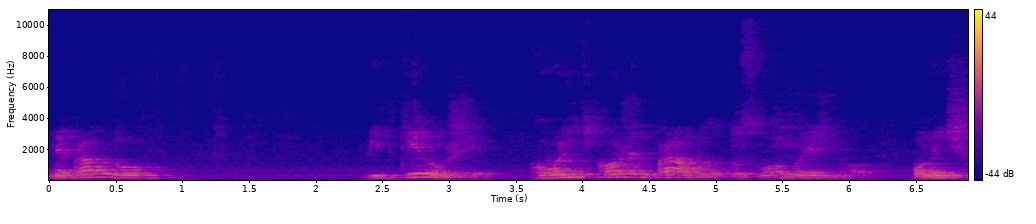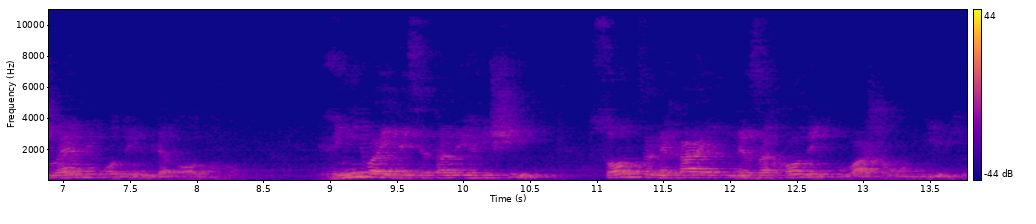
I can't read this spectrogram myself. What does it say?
неправду відкинувши, говоріть кожен правду до свого ближнього, бо ми члени один для одного. Гнівайтеся та не грішіть, сонце нехай не заходить у вашому гніві,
